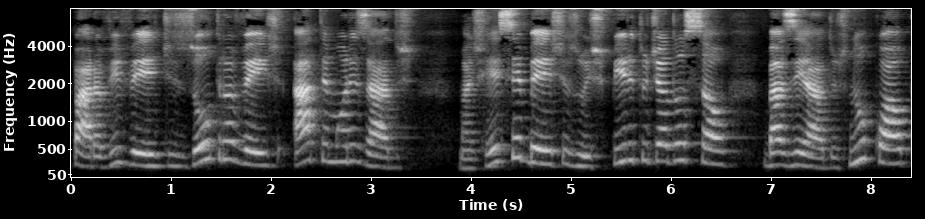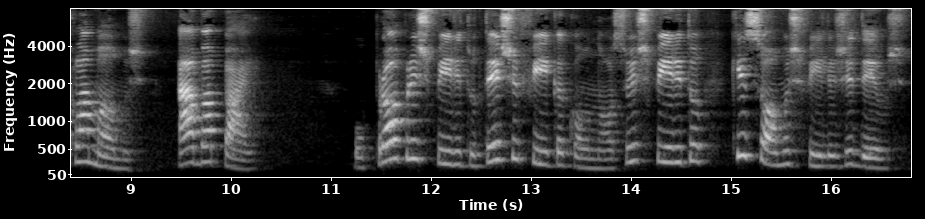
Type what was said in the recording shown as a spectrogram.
para viverdes outra vez atemorizados, mas recebestes o espírito de adoção, baseados no qual clamamos: Abba, Pai. O próprio Espírito testifica com o nosso espírito que somos filhos de Deus.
